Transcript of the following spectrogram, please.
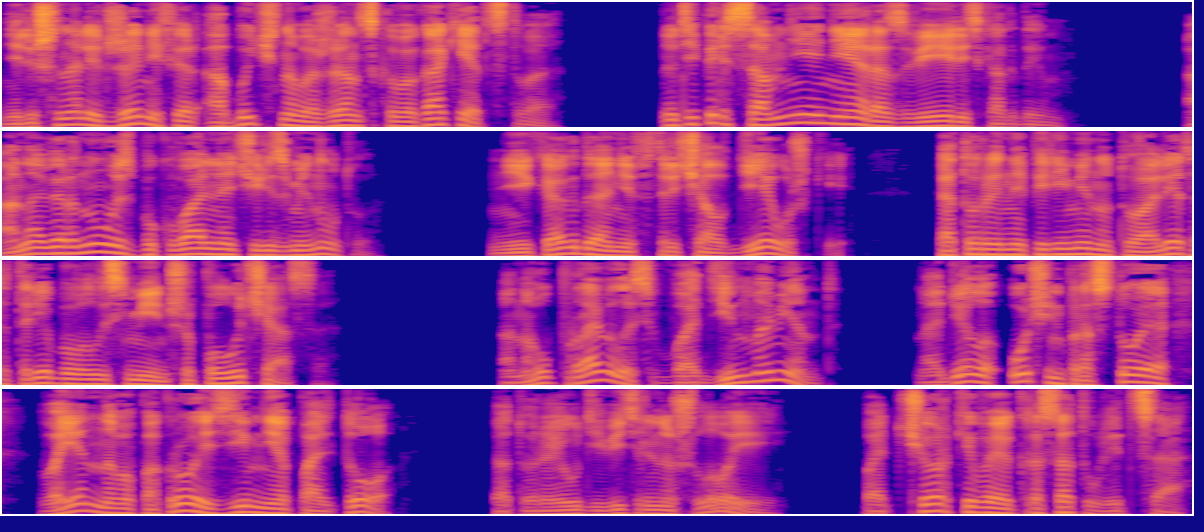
не лишена ли Дженнифер обычного женского кокетства, но теперь сомнения развеялись как дым. Она вернулась буквально через минуту. Никогда не встречал девушки, которой на перемену туалета требовалось меньше получаса. Она управилась в один момент, надела очень простое военного покроя зимнее пальто, которое удивительно шло ей, подчеркивая красоту лица.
